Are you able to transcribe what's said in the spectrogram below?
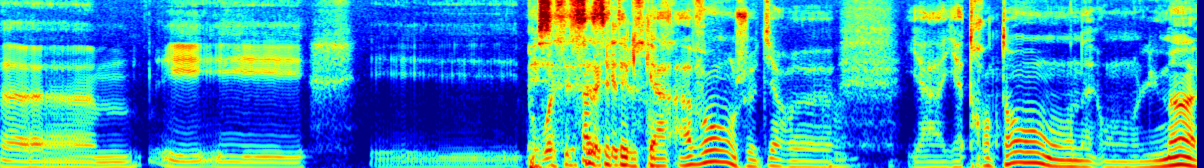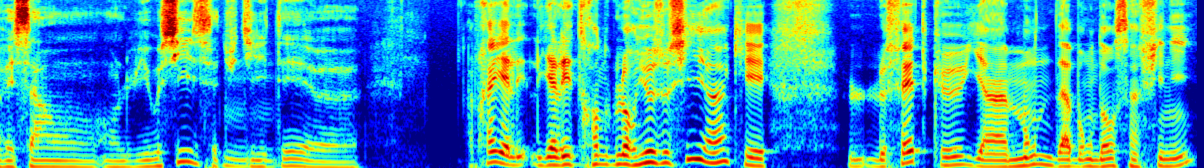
Euh, et, c'est- ça, c'était le cas avant. Je veux dire, euh, il y, a, il y a 30 ans, on a- on- l'humain avait ça en, en lui aussi, cette Mhm. utilité. Après, il y, a les- il y a les 30 glorieuses aussi, hein, qui est le fait qu'il y a un monde d'abondance infinie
